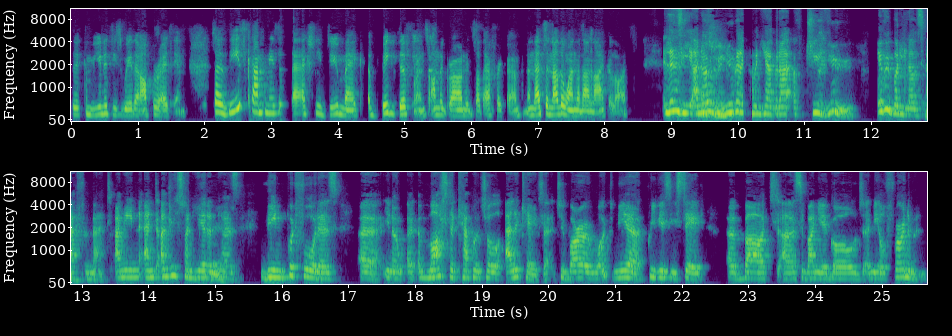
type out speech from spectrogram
the communities where they operate in. So these companies actually do make a big difference on the ground in South Africa. And that's another one that I like a lot. Lindsay, I know you're going to come in here, but I, to you, everybody loves Afrimat. I mean, and Andries van Heerden has been put forward as uh, you know a, a, master capital allocator to borrow what Mia previously said about uh, Sibanye Gold, Neal Froneman.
